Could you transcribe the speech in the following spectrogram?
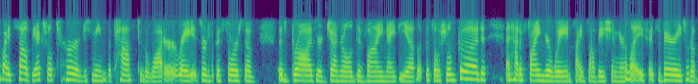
by itself, the actual term just means the path to the water, right? It's sort of like a source of this broad or general divine idea of like the social good and how to find your way and find salvation in your life. It's a very sort of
